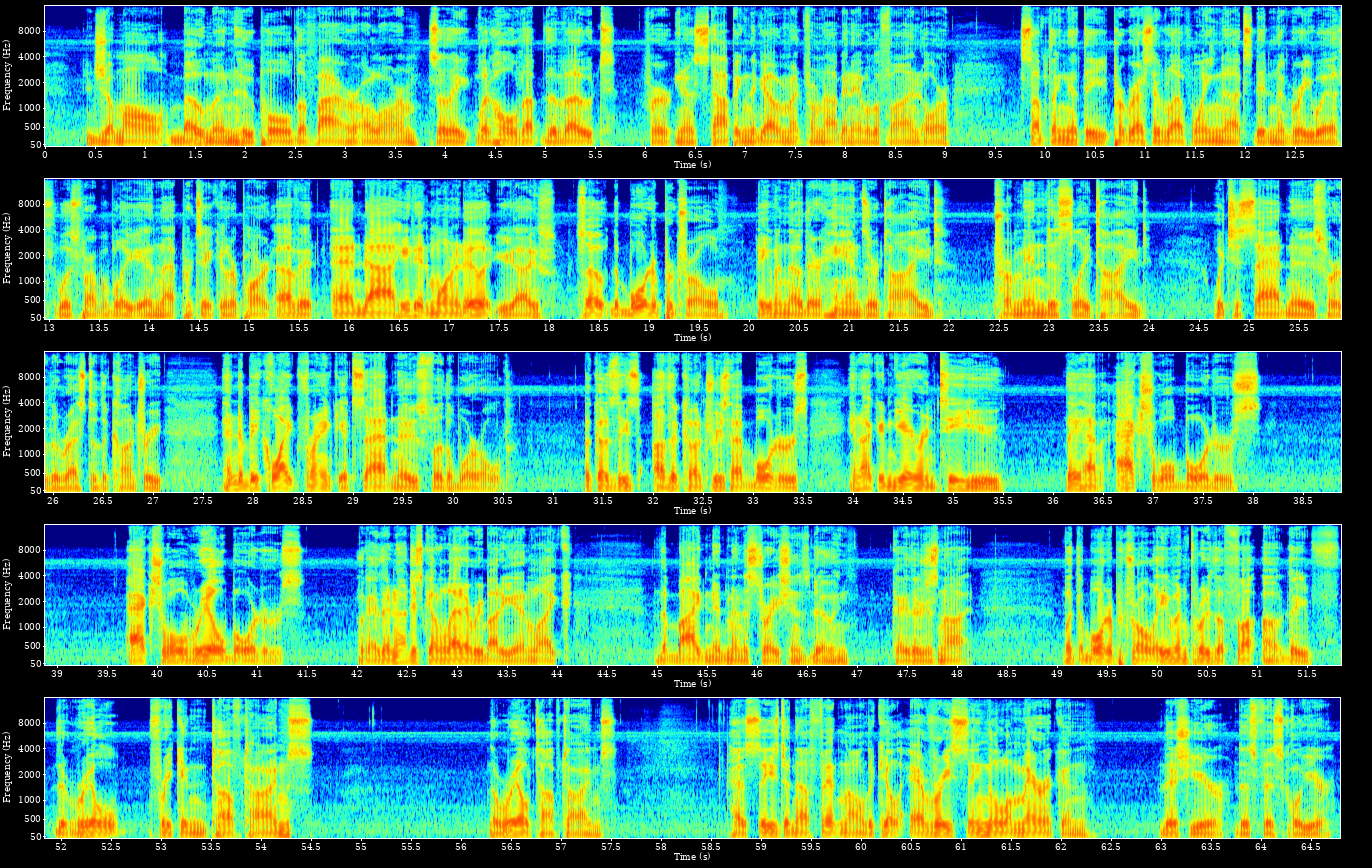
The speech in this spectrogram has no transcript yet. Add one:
Jamal Bowman, who pulled the fire alarm so they would hold up the vote for, you know, stopping the government from not being able to fund or something that the progressive left wing nuts didn't agree with was probably in that particular part of it. And uh, he didn't want to do it, you guys. So the Border Patrol, even though their hands are tied, tremendously tied, which is sad news for the rest of the country. And to be quite frank, it's sad news for the world because these other countries have borders, and I can guarantee you they have actual borders, actual real borders. Okay, they're not just going to let everybody in like the Biden administration's doing. Okay, they're just not. But the Border Patrol, even through the fu- uh, the the real freaking tough times, the real tough times, has seized enough fentanyl to kill every single American this year, this fiscal year.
